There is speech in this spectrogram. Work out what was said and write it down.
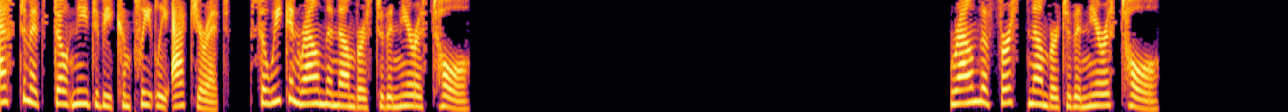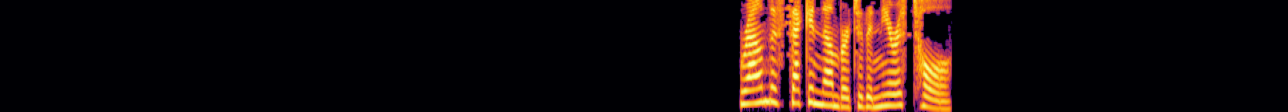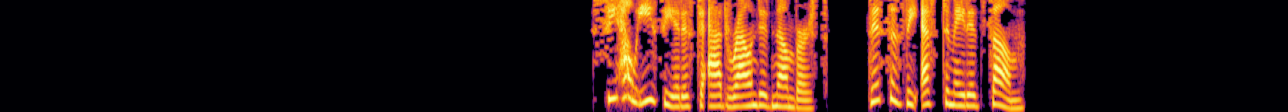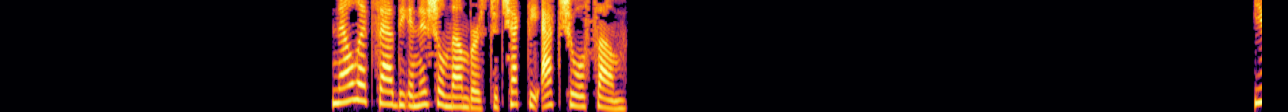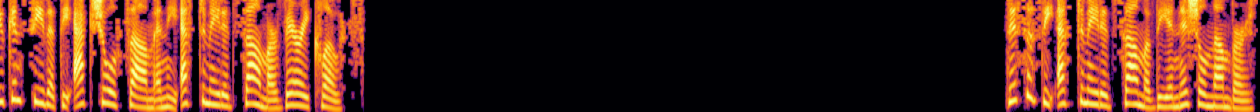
Estimates don't need to be completely accurate, so we can round the numbers to the nearest whole. Round the first number to the nearest whole. Round the second number to the nearest whole. See how easy it is to add rounded numbers. This is the estimated sum. Now let's add the initial numbers to check the actual sum. You can see that the actual sum and the estimated sum are very close. This is the estimated sum of the initial numbers.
